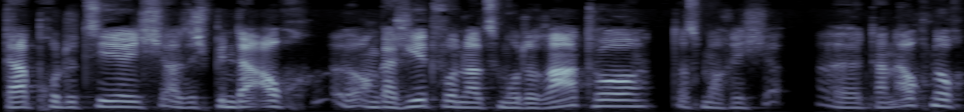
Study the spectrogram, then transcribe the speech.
Da produziere ich, also ich bin da auch äh, engagiert worden als Moderator, das mache ich äh, dann auch noch.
